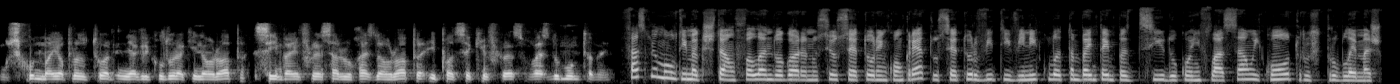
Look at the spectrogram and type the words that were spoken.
o segundo maior produtor em agricultura aqui na Europa. Sim, vai influenciar o resto da Europa e pode ser que influencie o resto do mundo também. Faço-lhe uma última questão, falando agora no seu setor em concreto. O setor vitivinícola também tem padecido com a inflação e com outros problemas.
